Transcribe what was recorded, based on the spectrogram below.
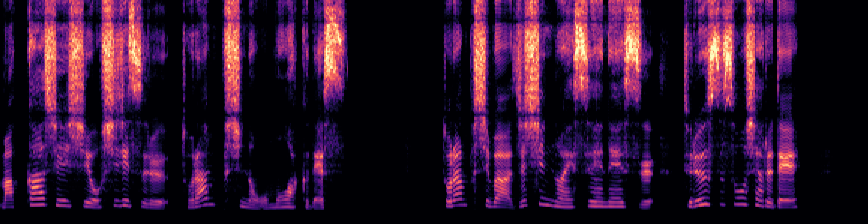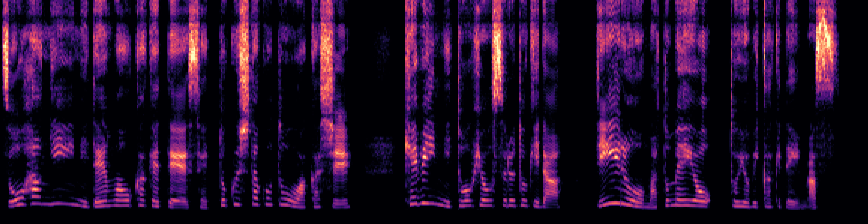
マッカーシー氏を支持するトランプ氏の思惑です。トランプ氏は自身の SNS、トゥルースソーシャルで、造反議員に電話をかけて説得したことを明かし、ケビンに投票するときだ、ディールをまとめようと呼びかけています。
